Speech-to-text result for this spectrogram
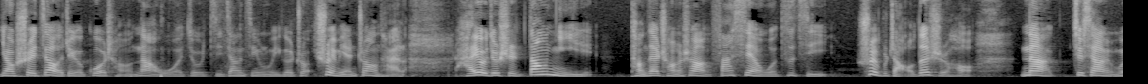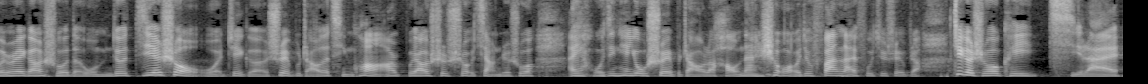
要睡觉的这个过程，那我就即将进入一个状睡眠状态了。还有就是，当你躺在床上发现我自己睡不着的时候。那就像文瑞刚说的，我们就接受我这个睡不着的情况，而不要是说想着说，哎呀，我今天又睡不着了，好难受啊，我就翻来覆去睡不着。这个时候可以起来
